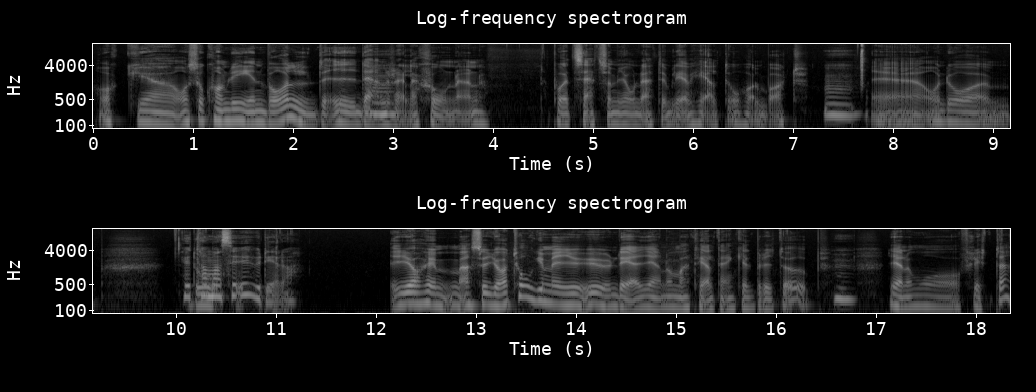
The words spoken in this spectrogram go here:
Och, ja, och så kom det in våld i den Mm. relationen på ett sätt som gjorde att det blev helt ohållbart. Mm. Eh, och då Hur tar Då- man sig ur det då? Jag, alltså jag tog mig ju ur det genom att helt enkelt bryta upp. Mm. Genom att flytta.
